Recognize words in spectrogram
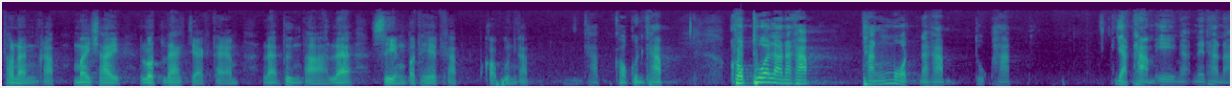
เท่านั้นครับ ไม่ใช่ลดแลกแจกแถม และพึ่งพาและเสี่ยงประเทศครับ ขอบคุณครับ ครับ ขอบคุณครับ ครบถ้วนแล้วนะครับ ทั้งหมดนะครับ ทุกพัก อยากถามเองอะในฐานะ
